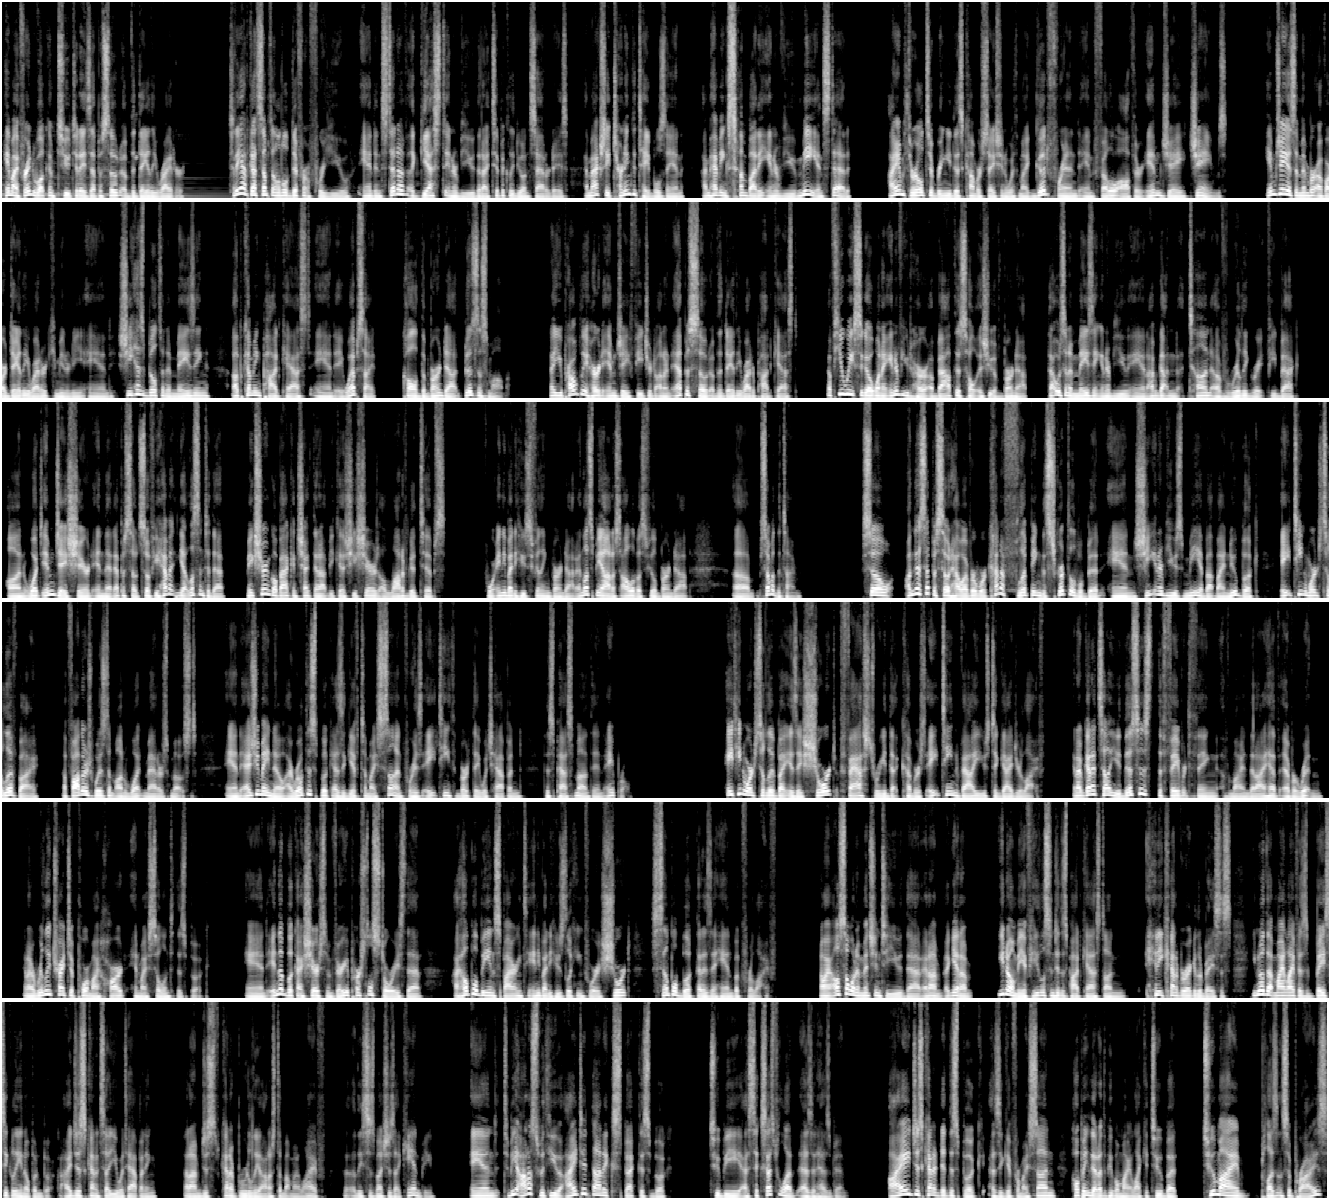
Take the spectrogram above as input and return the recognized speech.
Hey, my friend, welcome to today's episode of The Daily Writer. Today, I've got something a little different for you. And instead of a guest interview that I typically do on Saturdays, I'm actually turning the tables and I'm having somebody interview me instead. I am thrilled to bring you this conversation with my good friend and fellow author, MJ James. MJ is a member of our Daily Writer community, and she has built an amazing upcoming podcast and a website called The Burned Out Business Mom. Now, you probably heard MJ featured on an episode of the Daily Writer podcast a few weeks ago when I interviewed her about this whole issue of burnout. That was an amazing interview, and I've gotten a ton of really great feedback on what MJ shared in that episode. So if you haven't yet listened to that, make sure and go back and check that out because she shares a lot of good tips for anybody who's feeling burned out. And let's be honest, all of us feel burned out um, some of the time. So on this episode, however, we're kind of flipping the script a little bit, and she interviews me about my new book, 18 Words to Live By A Father's Wisdom on What Matters Most. And as you may know, I wrote this book as a gift to my son for his 18th birthday, which happened this past month in April. 18 Words to Live By is a short, fast read that covers 18 values to guide your life. And I've got to tell you, this is the favorite thing of mine that I have ever written. And I really tried to pour my heart and my soul into this book. And in the book, I share some very personal stories that I hope will be inspiring to anybody who's looking for a short, simple book that is a handbook for life. Now, I also want to mention to you that, and I'm again, I'm you know me, if you listen to this podcast on any kind of a regular basis, you know that my life is basically an open book. I just kind of tell you what's happening, and I'm just kind of brutally honest about my life, uh, at least as much as I can be. And to be honest with you, I did not expect this book to be as successful as it has been. I just kind of did this book as a gift for my son, hoping that other people might like it too. But to my pleasant surprise,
